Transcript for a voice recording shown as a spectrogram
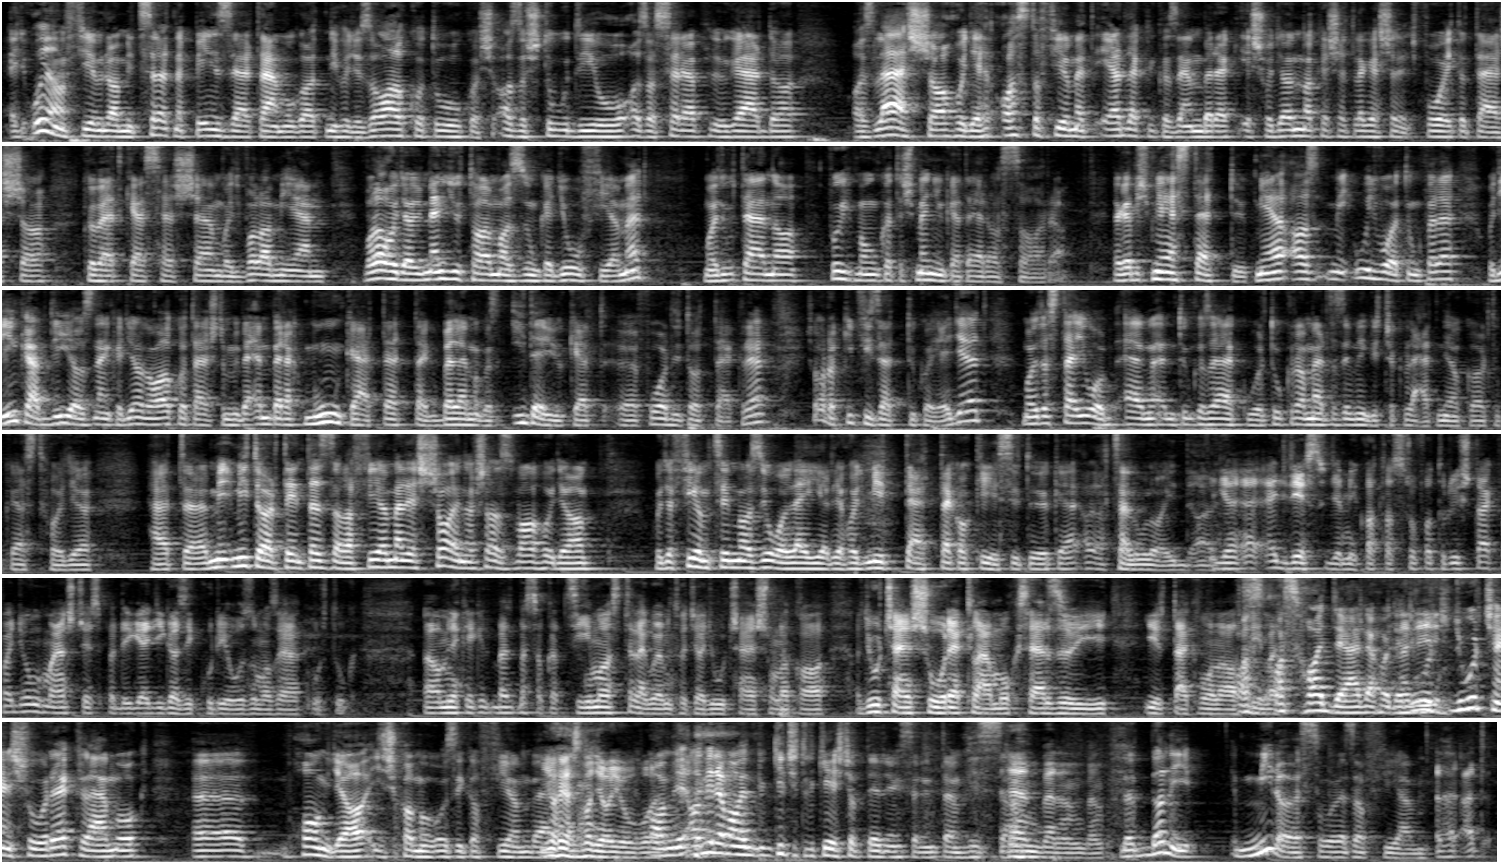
Egy olyan filmre, amit szeretne pénzzel támogatni, hogy az alkotók, az a stúdió, az a szereplőgárda, az lássa, hogy e- azt a filmet érdeklik az emberek, és hogy annak esetlegesen egy folytatása következhessen, vagy valamilyen, valahogy, hogy megjutalmazzunk egy jó filmet, majd utána fogjuk magunkat, és menjünk át erre a szarra. Legalábbis mi ezt tettük. Mi, az, mi úgy voltunk vele, hogy inkább díjaznánk egy olyan alkotást, amiben emberek munkát tettek bele, meg az idejüket fordították rá, és arra kifizettük a jegyet, majd aztán jól elmentünk az elkurtukra, mert azért mégiscsak látni akartuk ezt, hogy hát ö, mi, mi történt ezzel a filmmel, és sajnos az van, hogy a, hogy a film címe az jól leírja, hogy mit tettek a készítők a celluloiddal. Igen, e- egyrészt ugye mi katasztrofa turisták vagyunk, másrészt pedig egy igazi kuriózum az elkurtuk. Aminek egy be- beszakadt címe, az tényleg olyan, mintha a Gyurcsány Show-nak a, a Gyurcsány Show reklámok szerzői írták volna a Az, címet. az hagyjál, de hogy a Hát Gyur, így- Gyurcsány Show reklámok ö, hangja is kameózik a filmben. Jaj, ez nagyon jó volt. Ami, amire majd kicsit később térjünk szerintem vissza. Rendben, rendben. De Dani, miről szól ez a film? Hát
